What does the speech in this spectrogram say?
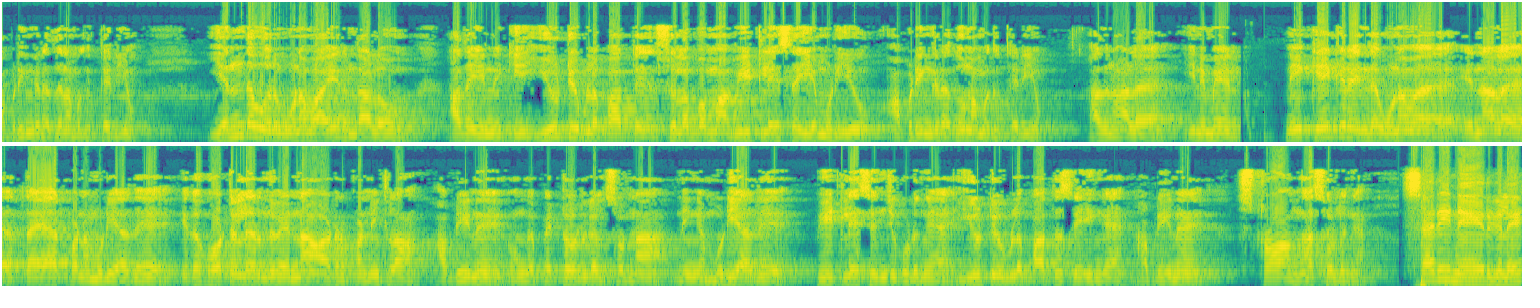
அப்படிங்கிறது நமக்கு தெரியும். எந்த ஒரு உணவாக இருந்தாலும் அதை இன்னைக்கு யூடியூப்ல பார்த்து சுலபமாக வீட்டிலே செய்ய முடியும் அப்படிங்கிறதும் நமக்கு தெரியும். அதனால இனிமேல் நீ கேட்குற இந்த உணவை என்னால் தயார் பண்ண முடியாது. இதை ஹோட்டல்ல இருந்து வேணா ஆர்டர் பண்ணிக்கலாம் அப்படின்னு உங்க பெற்றோர்கள் சொன்னா நீங்க முடியாது. வீட்டிலே செஞ்சு கொடுங்க. யூடியூப்ல பார்த்து செய்யுங்க அப்படின்னு ஸ்ட்ராங்கா சொல்லுங்க. சரி நேயர்களே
